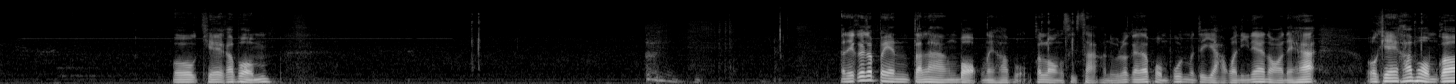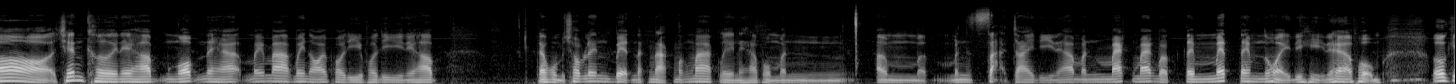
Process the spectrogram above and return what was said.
3โอเคครับผม อันนี้ก็จะเป็นตารางบอกนะครับผมก็ลองศึกษากันดูแล้วกันถ้าผมพูดมันจะยาวกว่านี้แน่นอนนะฮะโอเคครับผมก็เช่นเคยนะครับงบนะฮะไม่มากไม่น้อยพอดีพอดีนะครับ แต่ผมชอบเล่นเบ็ดหนักๆมาก ๆเลยนะครับผมมันเอมแบบมันสะใจดีนะครับมันแม็กแม็กแบบเต็มเม็ดเต็มหน่วยดีนะครับผมโอเค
